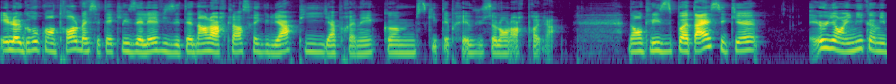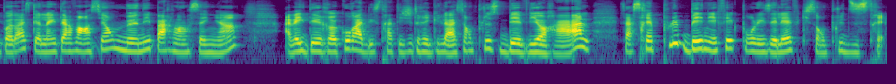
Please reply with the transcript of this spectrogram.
Et le groupe contrôle, ben, c'était que les élèves, ils étaient dans leur classe régulière, puis ils apprenaient comme ce qui était prévu selon leur programme. Donc, les hypothèses, c'est que eux, ils ont émis comme hypothèse que l'intervention menée par l'enseignant, avec des recours à des stratégies de régulation plus behaviorales, ça serait plus bénéfique pour les élèves qui sont plus distraits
